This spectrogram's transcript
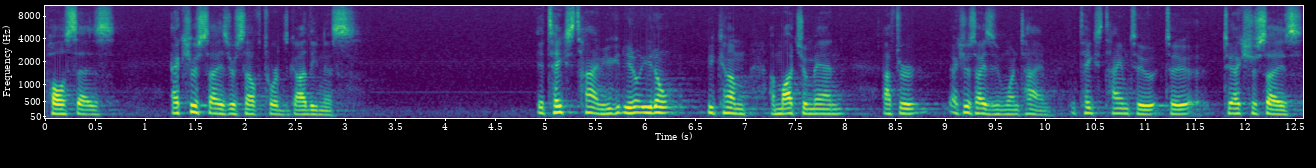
Paul says, exercise yourself towards godliness. It takes time. You, you, don't, you don't become a macho man after exercising one time. It takes time to, to, to exercise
